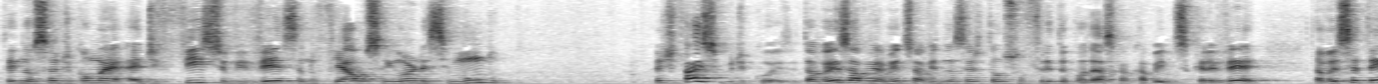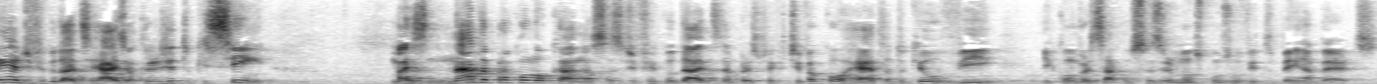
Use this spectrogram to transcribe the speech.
Tem noção de como é, é difícil viver sendo fiel ao Senhor nesse mundo? A gente faz esse tipo de coisa. Talvez, obviamente, sua vida não seja tão sofrida quanto essa que eu acabei de escrever. Talvez você tenha dificuldades reais, eu acredito que sim. Mas nada para colocar nossas dificuldades na perspectiva correta do que ouvir e conversar com seus irmãos com os ouvidos bem abertos.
